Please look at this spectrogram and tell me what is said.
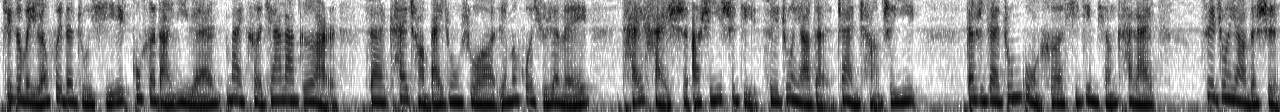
这个委员会的主席共和党议员麦克加拉格尔在开场白中说：“人们或许认为台海是二十一世纪最重要的战场之一，但是在中共和习近平看来，最重要的是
